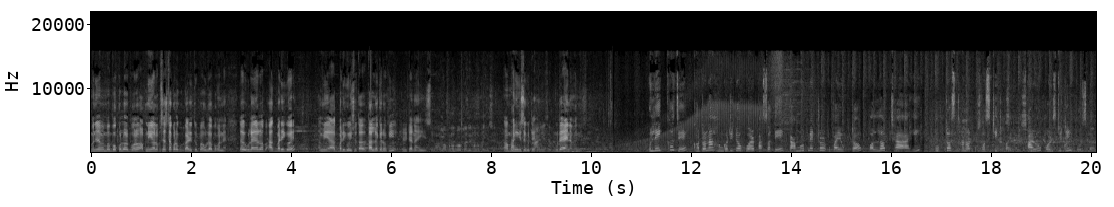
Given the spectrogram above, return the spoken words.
মানে বকলো বৰ আপুনি অলপ চেষ্টা কৰক গাড়ীটোৰ পৰা ওলাবৰ কাৰণে তাৰ ওলাই অলপ আগবাঢ়ি গৈ আমি আগবাঢ়ি গৈছোঁ তাৰ তালৈকে ৰখি ৰিটাৰ্ণ আহিছোঁ আৰু আপোনালোকৰ গাড়ীখনো ভাঙিছে অঁ ভাঙি গৈছে গোটেই গোটেই আইনা ভাঙিছে উল্লেখ্য যে ঘটনা সংঘটিত হোৱাৰ পাছতে কামৰূপ মেট্ৰ'ৰ উপায়ুক্ত পল্লৱ ঝা আহি উক্ত স্থানত উপস্থিত হয় আৰু পৰিস্থিতিৰ বুজ লয়।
